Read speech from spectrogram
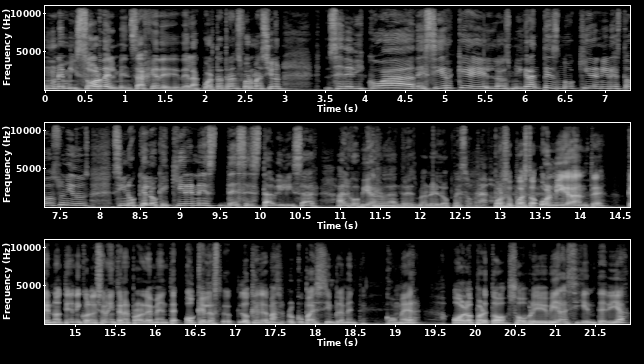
un emisor del mensaje de, de la cuarta transformación, se dedicó a decir que los migrantes no quieren ir a Estados Unidos, sino que lo que quieren es desestabilizar al gobierno de Andrés Manuel López Obrador. Por supuesto, un migrante que no tiene ni conexión a internet probablemente, o que los- lo que más le preocupa es simplemente comer, o lo peor todo, sobrevivir al siguiente día,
